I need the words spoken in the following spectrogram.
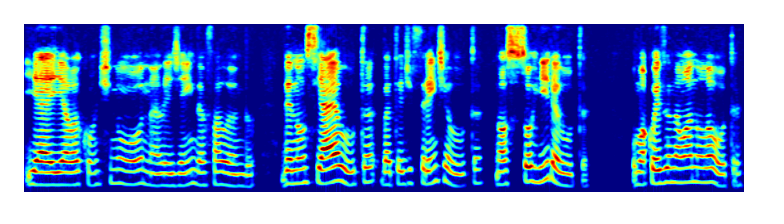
E aí ela continuou na legenda falando: denunciar é luta, bater de frente é luta, nosso sorrir é luta. Uma coisa não anula a outra.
